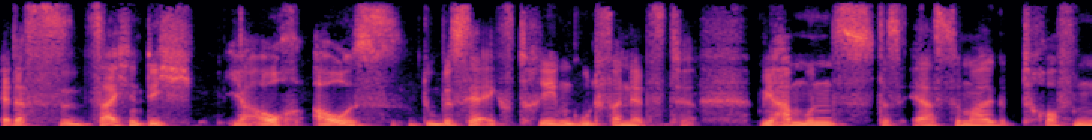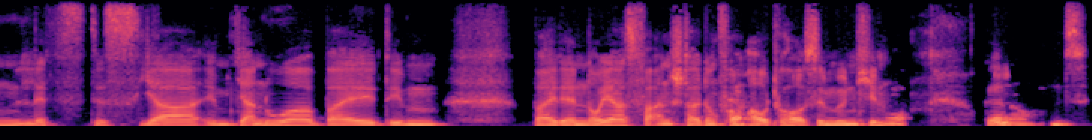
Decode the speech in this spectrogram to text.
Ja, das zeichnet dich ja auch aus. Du bist ja extrem gut vernetzt. Wir haben uns das erste Mal getroffen letztes Jahr im Januar bei dem bei der Neujahrsveranstaltung vom ja. Autohaus in München. Ja, genau. Und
